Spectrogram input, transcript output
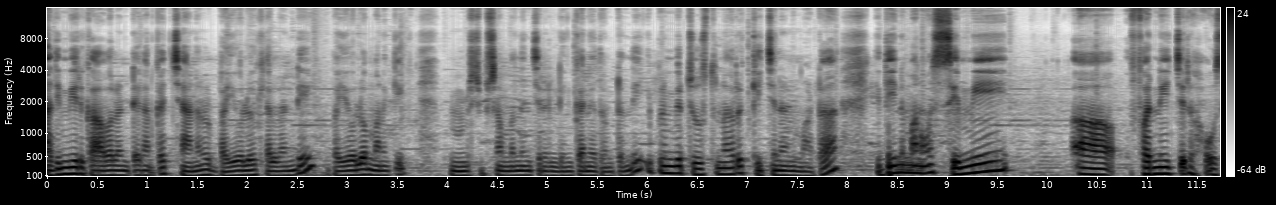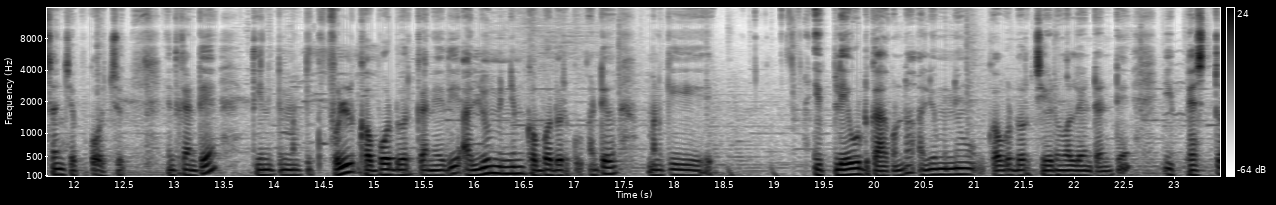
అది మీరు కావాలంటే కనుక ఛానల్ బయోలోకి వెళ్ళండి. బయోలో మనకి మెంబర్షిప్ సంబంధించిన లింక్ అనేది ఉంటుంది. ఇప్పుడు మీరు చూస్తున్నారు కిచెన్ అనమాట దీన్ని మనం సెమీ ఫర్నిచర్ హౌస్ అని చెప్పుకోవచ్చు. ఎందుకంటే దీనికి మనకి ఫుల్ కబోర్డ్ వర్క్ అనేది అల్యూమినియం కబోర్డ్ వర్క్ అంటే మనకి ఈ ప్లేవుడ్ కాకుండా అల్యూమినియం కబోర్డ్ వర్క్ చేయడం వల్ల ఏంటంటే ఈ పెస్ట్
